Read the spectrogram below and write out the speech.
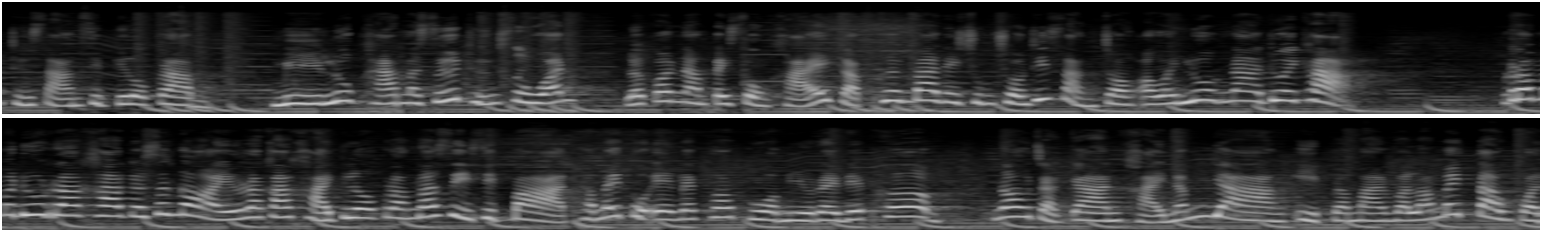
25-30 กิโลกรัม มีลูกค้ามาซื้อถึงสวน แล้วก็นำไปส่งขายให้กับเพื่อนบ้านในชุมชนที่สั่งจองเอาไว้ล่วงหน้าด้วยค่ะ เรามาดูราคากันสักหน่อย ราคาขายกิโลกรัมละ 40 บาททำให้ตัวเองและครอบครัวมีรายได้เพิ่ม นอกจากการขายน้ำยางอีกประมาณวันละไม่ต่ำกว่า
